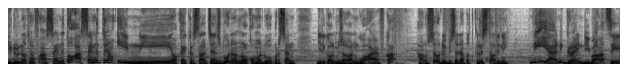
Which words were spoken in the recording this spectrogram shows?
You do not have ascend Oh ascend itu yang ini. Oke crystal change gue udah 0,2% Jadi kalau misalkan gue AFK Harusnya udah bisa dapat kristal ini. Ini ya ini grindy banget sih.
